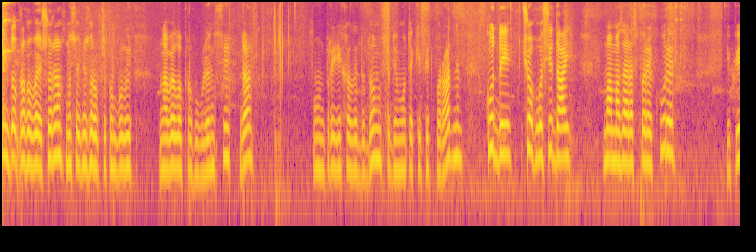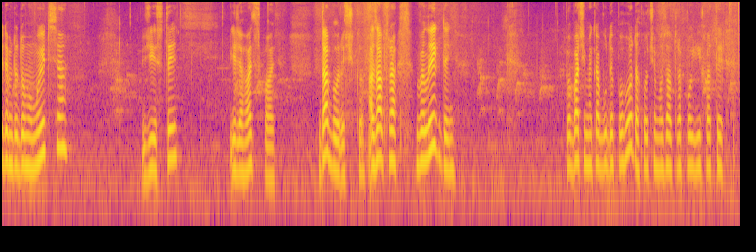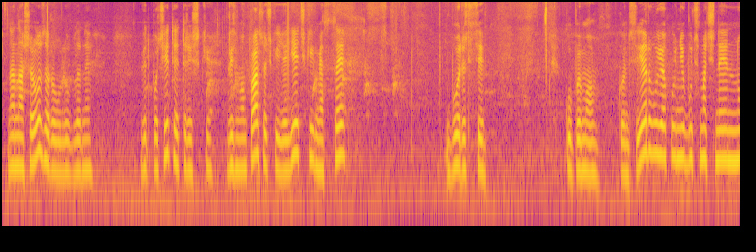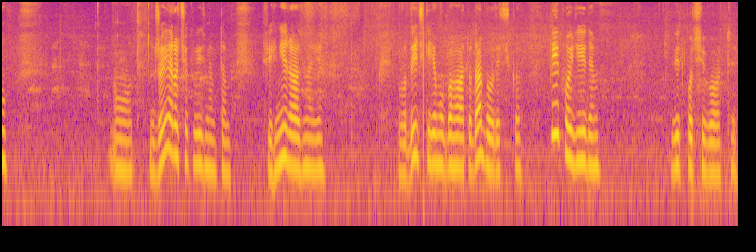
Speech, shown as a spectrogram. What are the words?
Всім доброго вечора. Ми сьогодні з Горобчиком були на велопрогулянці. Да? Вон, приїхали додому, сидимо таки під порадним. Куди? Чого? Сідай. Мама зараз перекури і підемо додому митися, їсти і лягати спати. Да, Боречка? А завтра Великдень. Побачимо, яка буде погода. Хочемо завтра поїхати на наше озеро улюблене, відпочити трішки. Візьмемо пасочки, яєчки, м'ясце. Борочці купимо консерву яку-небудь смачненну. От. Джерочок візьмемо там, фігні різної. Водички йому багато, да, Боречка? І поїдемо відпочивати.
